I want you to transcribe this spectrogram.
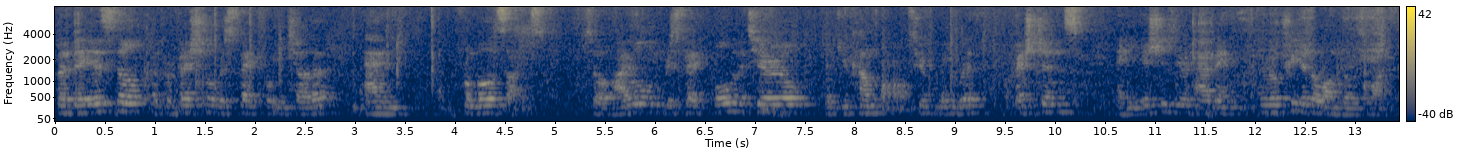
But there is still a professional respect for each other and from both sides. So I will respect all the material that you come to me with, questions, any issues you're having, and we'll treat it along those lines.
